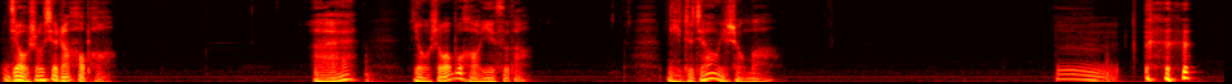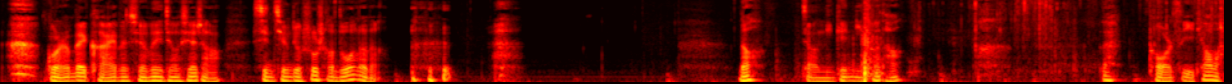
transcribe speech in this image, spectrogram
你叫我声学长好不好？哎，有什么不好意思的？你就叫一声嘛。嗯，果然被可爱的学妹叫学长，心情就舒畅多了呢。喏，叫你给你一颗糖，来，口味自己挑吧。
